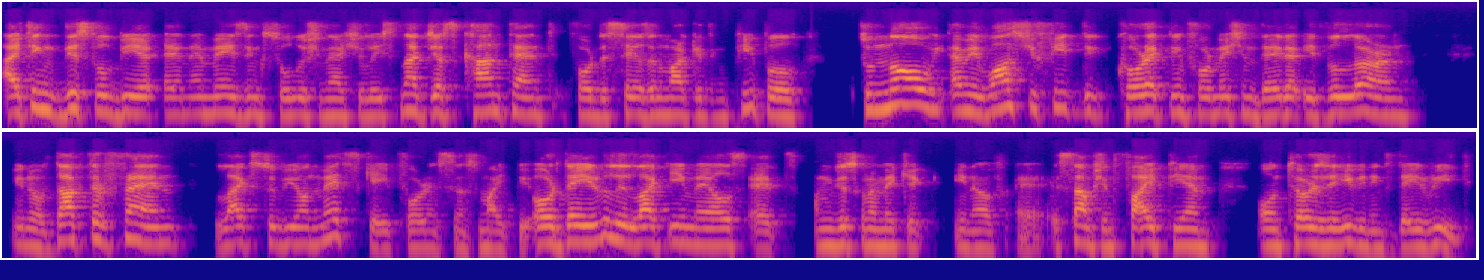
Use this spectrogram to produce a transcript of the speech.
I think this will be an amazing solution. Actually, it's not just content for the sales and marketing people to know. I mean, once you feed the correct information data, it will learn. You know, Dr. Fran likes to be on Medscape, for instance, might be, or they really like emails at, I'm just going to make a, you know, a assumption 5 p.m. on Thursday evenings, they read.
